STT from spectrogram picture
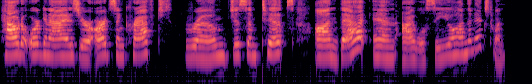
how to organize your arts and crafts room. Just some tips on that. And I will see you on the next one.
